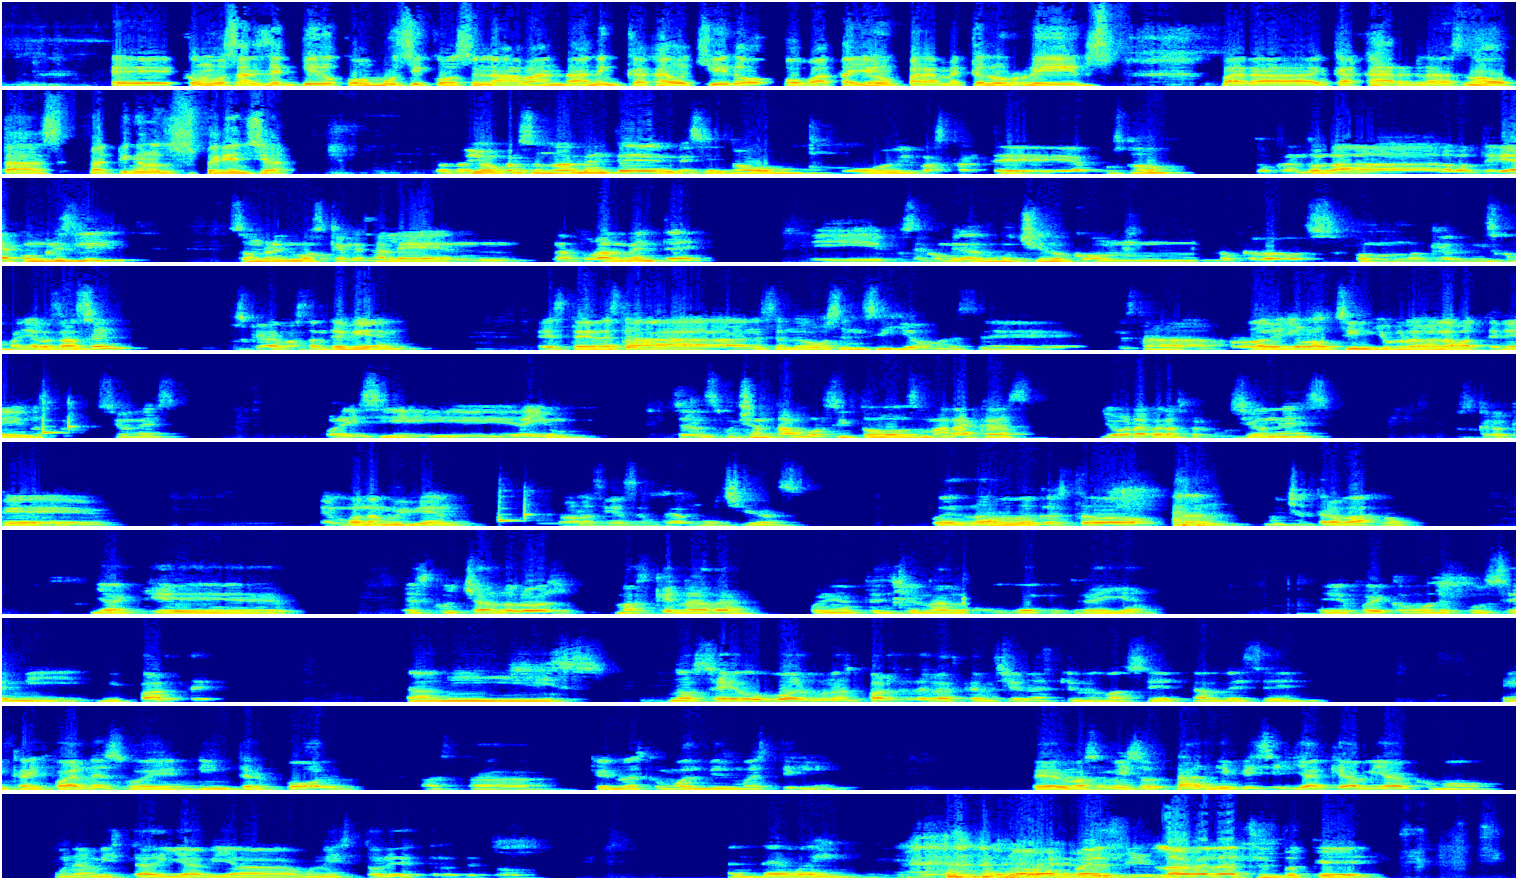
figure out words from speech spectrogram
Eh, ¿Cómo se han sentido como músicos en la banda? ¿Han encajado chido o batallaron para meter los riffs, para encajar en las notas? Platícanos de su experiencia. Bueno, yo personalmente me siento muy bastante a gusto tocando la, la batería con Grizzly. Son ritmos que me salen naturalmente y pues se combinan muy chido con lo que, los, con lo que mis compañeros hacen. Pues queda bastante bien. Este, en, esta, en este nuevo sencillo, este, esta rola de Yolotzin, yo grabé la batería y unas percusiones. Por ahí si hay un, se escuchan tamborcitos, maracas, yo grabé las percusiones. Pues creo que embona muy bien. Todas las ideas se quedan muy chidas. Pues no me costó mucho trabajo, ya que escuchándolos más que nada, poniendo atención a la idea que traían, eh, fue como le puse mi, mi parte. A mis, no sé, hubo algunas partes de las canciones que me basé tal vez en, en Caifanes o en Interpol, hasta que no es como el mismo estilo, pero no se me hizo tan difícil ya que había como una amistad y había una historia detrás de todo. El de güey. No, pues la verdad siento que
